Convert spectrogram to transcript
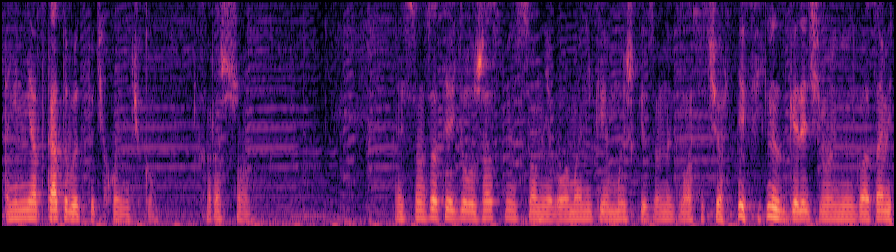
Они мне откатывают потихонечку. Хорошо. Месяц назад я видел ужасный сон. Я была маленькой мышкой, за мной гнался черный фильм с горячими глазами.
